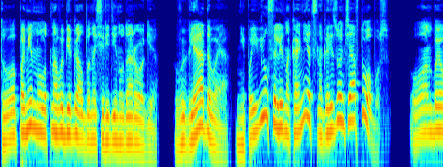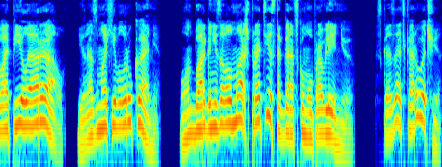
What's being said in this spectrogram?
то поминутно выбегал бы на середину дороги выглядывая, не появился ли наконец на горизонте автобус. Он бы вопил и орал, и размахивал руками. Он бы организовал марш протеста к городскому управлению. Сказать короче,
